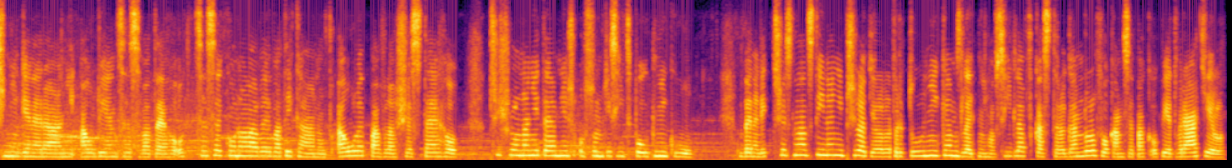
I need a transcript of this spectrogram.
Dnešní generální audience svatého otce se konala ve Vatikánu v aule Pavla VI. Přišlo na ní téměř 8 tisíc poutníků. Benedikt XVI. na ní přiletěl vrtulníkem z letního sídla v Castel Gandolfo, kam se pak opět vrátil.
